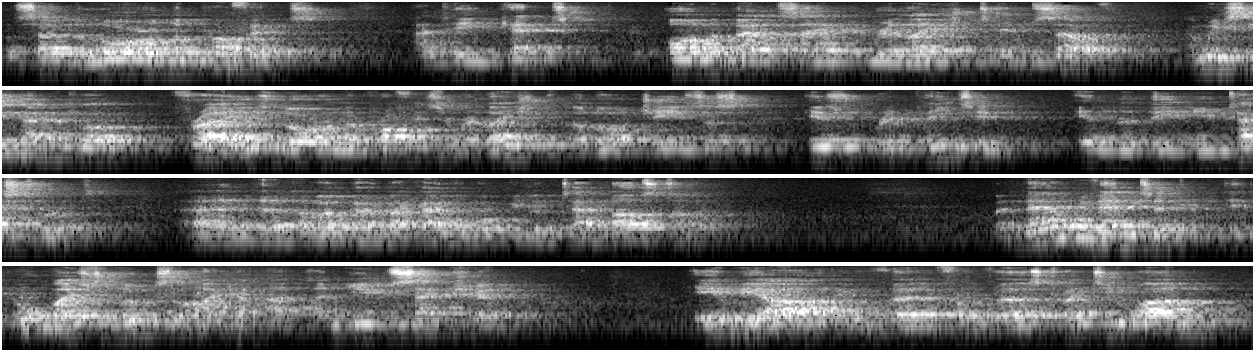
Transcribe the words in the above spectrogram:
And so the law and the prophets, and he kept on about saying in relation to himself. And we see that little phrase, law and the prophets, in relation to the Lord Jesus, is repeated in the, the New Testament. And uh, I won't go back over what we looked at last time. But now we've entered, it almost looks like a, a new section. Here we are in, from verse 21,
